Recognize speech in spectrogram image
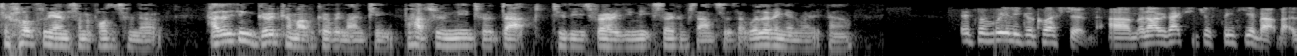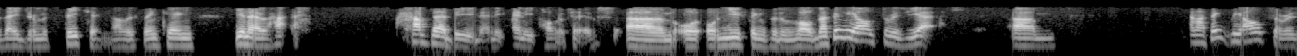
to hopefully end on a positive note, has anything good come out of COVID-19? Perhaps with the need to adapt to these very unique circumstances that we're living in right now it's a really good question, um, and I was actually just thinking about that as Adrian was speaking. I was thinking, you know, ha- have there been any any positives um, or, or, new things that have evolved? And I think the answer is yes. Um, and I think the answer is,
